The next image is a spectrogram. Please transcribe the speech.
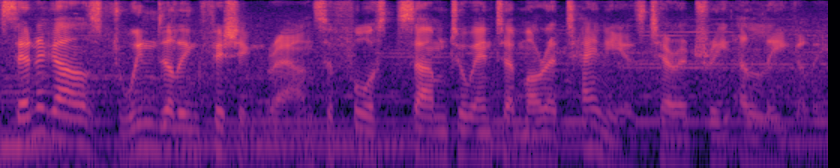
Senegal's dwindling fishing grounds have forced some to enter Mauritania's territory illegally.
